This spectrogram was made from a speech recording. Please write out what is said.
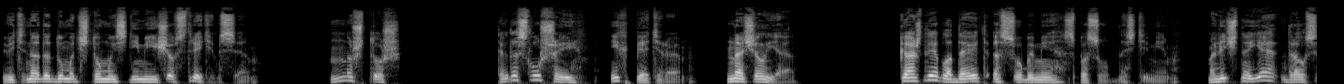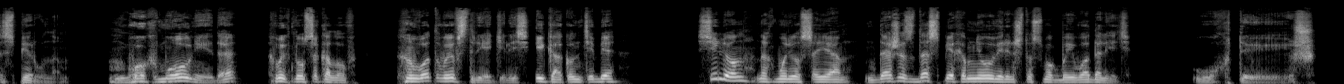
Ведь надо думать, что мы с ними еще встретимся. Ну что ж, тогда слушай, их пятеро. Начал я. Каждый обладает особыми способностями. Лично я дрался с Перуном. — Бог молнии, да? — хмыкнул Соколов. — Вот вы встретились. И как он тебе? — Силен, — нахмурился я. Даже с доспехом не уверен, что смог бы его одолеть. — Ух ты ж!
